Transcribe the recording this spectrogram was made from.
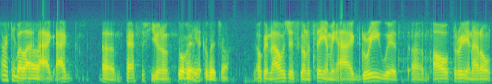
Or can well, I, I, I um, Pastor, you know, go ahead, go ahead, John. Okay, now I was just going to say, I mean, I agree with um, all three, and I don't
